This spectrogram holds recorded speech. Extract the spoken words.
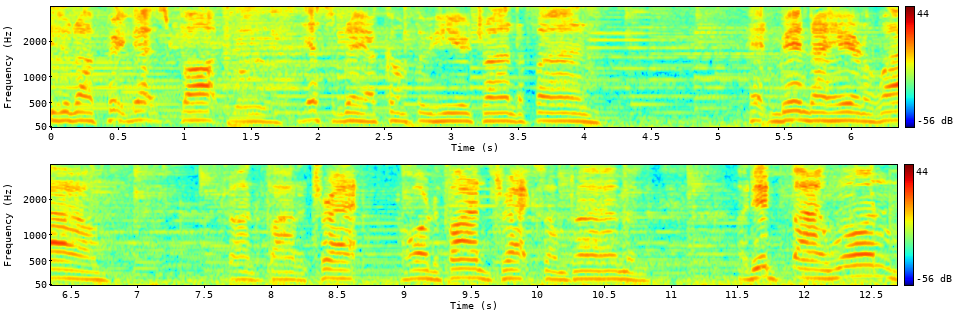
Reason I picked that spot was yesterday I come through here trying to find, hadn't been down here in a while, trying to find a track. Hard to find a track sometime, and I did find one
